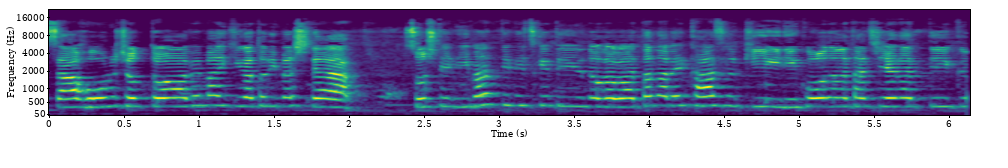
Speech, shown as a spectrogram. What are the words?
さあホールショットを阿部真紀が取りました。そして2番手につけているのが渡辺和樹。2コーナー立ち上がっていく。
